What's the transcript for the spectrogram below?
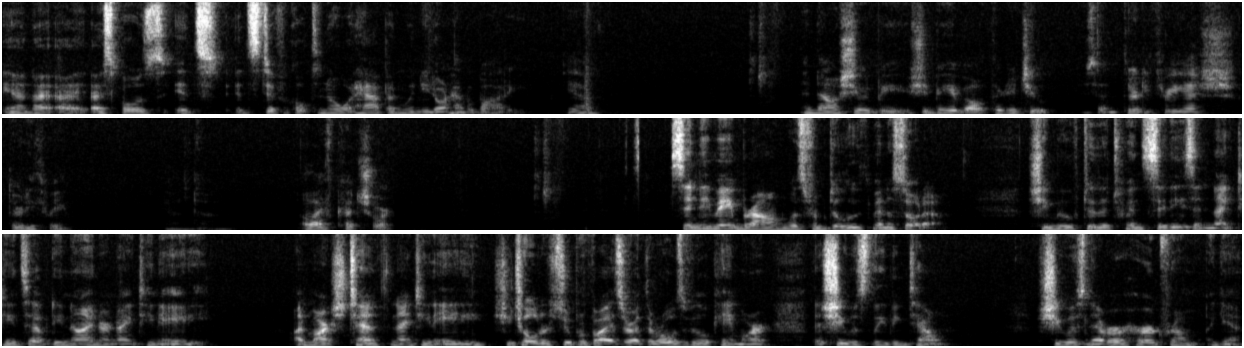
And I, I, I suppose it's it's difficult to know what happened when you don't have a body. Yeah. And now she would be she'd be about thirty two. You said 33 ish. thirty three. a life cut short. Cindy Mae Brown was from Duluth, Minnesota. She moved to the Twin Cities in 1979 or 1980. On March 10th, 1980, she told her supervisor at the Roseville Kmart that she was leaving town. She was never heard from again.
